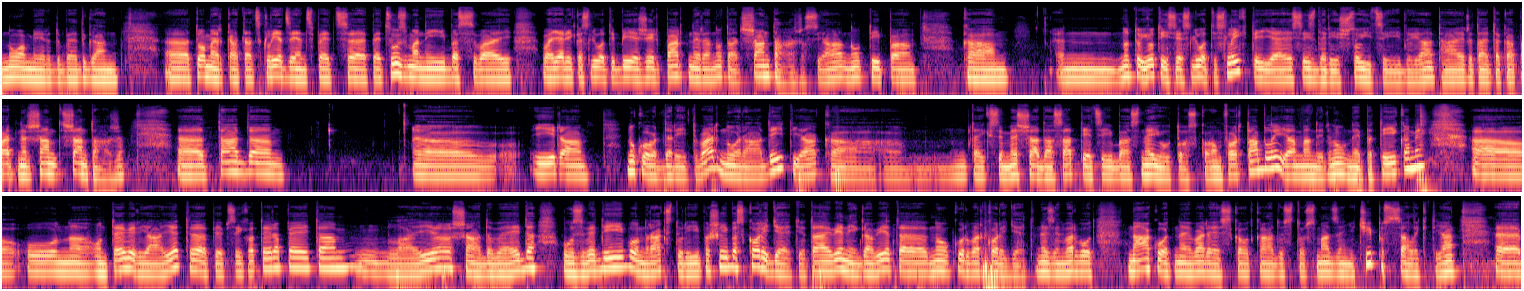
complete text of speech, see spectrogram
nomirt, bet gan tomēr kā tāds kliedziens pēc, pēc uzmanības, vai, vai arī kas ļoti bieži ir partnera, nu, tādas šantāžas, jā, nu, tipa, kā nu, tu jutīsies ļoti slikti, ja es izdarīšu suicīdu. Ja? Tā ir tā, ir tā kā partneru šant, šantāža. Uh, tad uh, uh, ir, uh, nu, ko var darīt? Var norādīt, ja, ka. Uh, teiksim, es šādās attiecībās nejūtos komfortabli, ja man ir nu, nepatīkami. Un, un tev ir jāiet pie psihoterapeita, lai šāda veida uzvedību un rakstura īpašības korģētu. Jo tā ir vienīgā vieta, nu, kur var korģēt. Nezinu, varbūt nākotnē varēs kaut kādus smadzeņu čipus salikt, ja?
